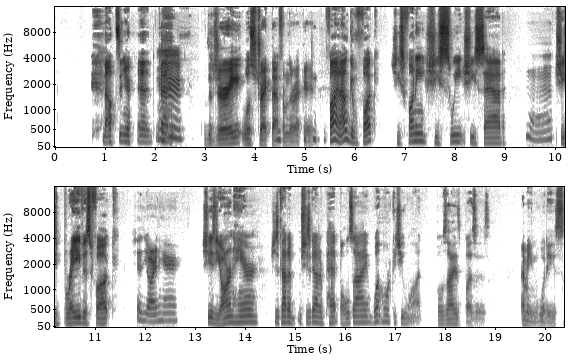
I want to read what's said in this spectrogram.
now it's in your head. Mm-mm. The jury will strike that from the record. Fine, I don't give a fuck. She's funny, she's sweet, she's sad, she's brave as fuck. She has yarn hair. She has yarn hair. She's got a she's got a pet bullseye. What more could you want? Bullseyes buzzes. I mean, Woody's.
